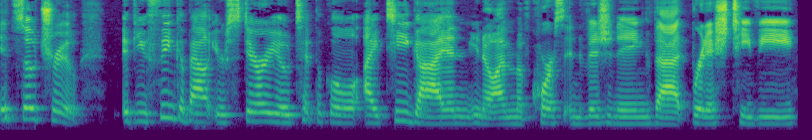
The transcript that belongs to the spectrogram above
It's so true. If you think about your stereotypical IT guy, and you know, I'm of course envisioning that British TV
